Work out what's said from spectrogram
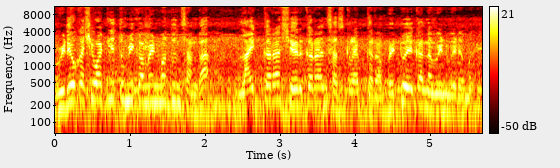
व्हिडिओ कशी वाटली तुम्ही कमेंटमधून सांगा. लाईक करा शेअर करा आणि सबस्क्राईब करा. भेटू एका नवीन व्हिडिओमध्ये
